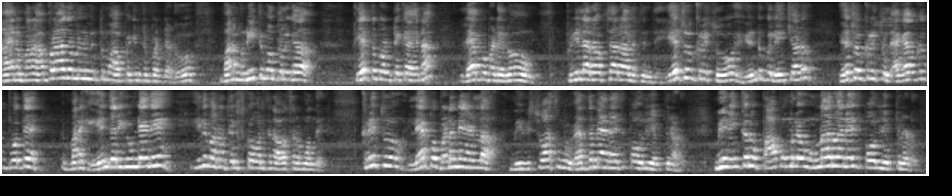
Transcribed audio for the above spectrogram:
ఆయన మన అపరాధముల నిమిత్తం అప్పగించబడ్డాడు. మనము నీతిమంతులుగా తీర్చబడికి ఆయన లేపబడేను. ప్రియుల ఒకసారి ఆలోచింది యేసుక్రీస్తు ఎందుకు లేచాడు? యేసుక్రీస్తు లేకపోతే మనకి ఏం జరిగి ఉండేది? ఇది మనం తెలుసుకోవాల్సిన అవసరం ఉంది. క్రీస్తు లేపబడనే ఎళ్ళ మీ విశ్వాసము వ్యర్థమే అనేసి పౌలు చెప్తున్నాడు. మీరు ఇంకనూ పాపములో ఉన్నారు అనేసి పౌలు చెప్తున్నాడు.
